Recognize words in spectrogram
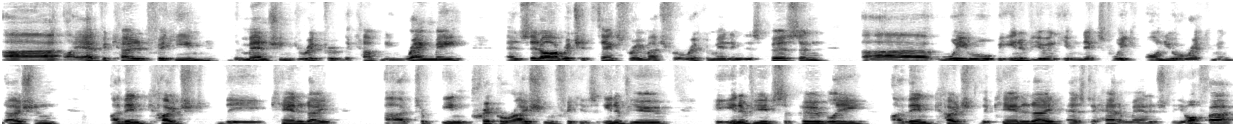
Uh, I advocated for him. The managing director of the company rang me and said, Oh, Richard, thanks very much for recommending this person. Uh, we will be interviewing him next week on your recommendation. I then coached the candidate uh, to, in preparation for his interview. He interviewed superbly. I then coached the candidate as to how to manage the offer.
